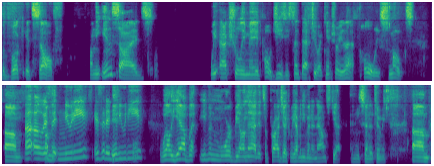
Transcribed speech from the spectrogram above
the book itself. On the insides, we actually made oh geez he sent that too i can't show you that holy smokes um uh oh, is the- it nudie? Is it a It- nudie? well yeah but even more beyond that it's a project we haven't even announced yet and he sent it to me um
